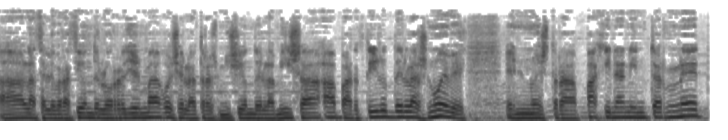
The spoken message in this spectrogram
a la celebración de los Reyes Magos y la transmisión de la misa a partir de las 9 en nuestra página en internet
